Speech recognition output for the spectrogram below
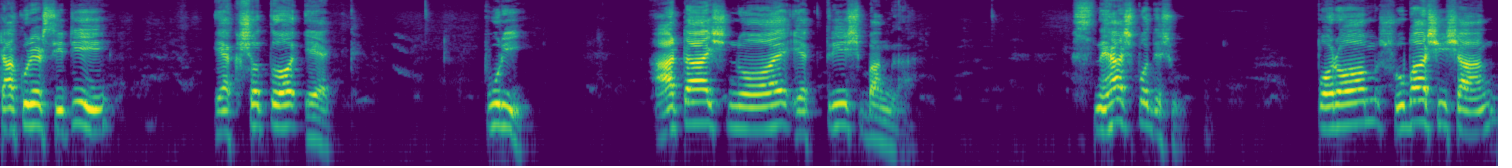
ঠাকুরের সিটি একশত এক। পুরী আটাশ নয় একত্রিশ বাংলা। স্নেহাস্পদেশু, পরম সুভাষিসাং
